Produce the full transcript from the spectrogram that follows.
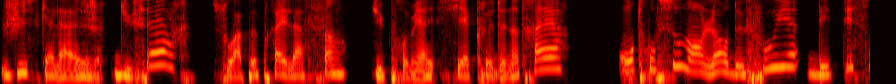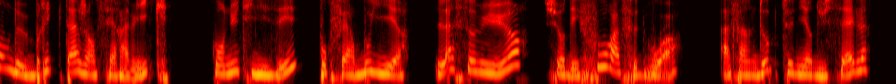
Jusqu'à l'âge du fer, soit à peu près la fin du premier siècle de notre ère, on trouve souvent lors de fouilles des tessons de briquetage en céramique qu'on utilisait pour faire bouillir la saumure sur des fours à feu de bois afin d'obtenir du sel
